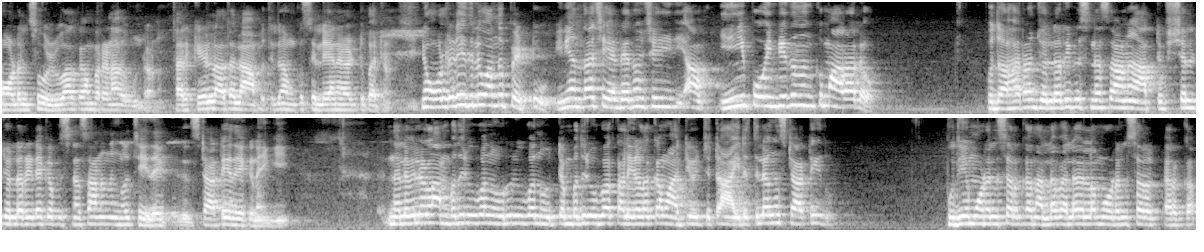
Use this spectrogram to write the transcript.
മോഡൽസ് ഒഴിവാക്കാൻ പറയണത് അതുകൊണ്ടാണ്. തരക്കേടില്ലാത്ത ലാഭത്തിൽ നമുക്ക് സെൽ ചെയ്യാനായിട്ട് പറ്റണം. ഇനി ഓൾറെഡി ഇതിൽ വന്ന് പെട്ടു. ഇനി എന്താ ചെയ്യേണ്ടതെന്ന് വെച്ചാൽ കഴിഞ്ഞാൽ ഇനി ഈ പോയിന്റിൽ നിന്ന് നിങ്ങൾക്ക് മാറാലോ. ഉദാഹരണം ജ്വല്ലറി ബിസിനസ്സാണ് ആർട്ടിഫിഷ്യൽ ജ്വല്ലറിയുടെ ഒക്കെ ബിസിനസ്സാണ് നിങ്ങൾ ചെയ്തേ സ്റ്റാർട്ട് ചെയ്തേക്കണമെങ്കിൽ നിലവിലുള്ള അമ്പത് രൂപ നൂറ് രൂപ നൂറ്റമ്പത് രൂപ കളികളൊക്കെ മാറ്റി വെച്ചിട്ട് ആയിരത്തിലങ്ങ് സ്റ്റാർട്ട് ചെയ്തു. പുതിയ മോഡൽസ് ഇറക്കാം നല്ല വിലയുള്ള മോഡൽസ് ഇറക്കാം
